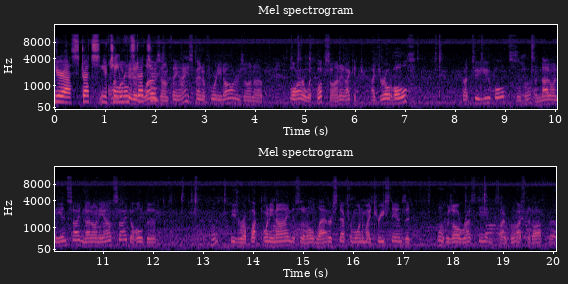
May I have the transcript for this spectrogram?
Your uh, stretch, your chain I link looked at it at stretcher. Lowe's, I'm thinking I spent a forty dollars on a bar with hooks on it. I could. I drilled holes. Got two U bolts, Mhm. a nut on the inside, nut on the outside to hold the. Mm-hmm. These were a buck twenty nine. This is an old ladder step from one of my tree stands that mm. was all rusty, and so I mm-hmm. busted off the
